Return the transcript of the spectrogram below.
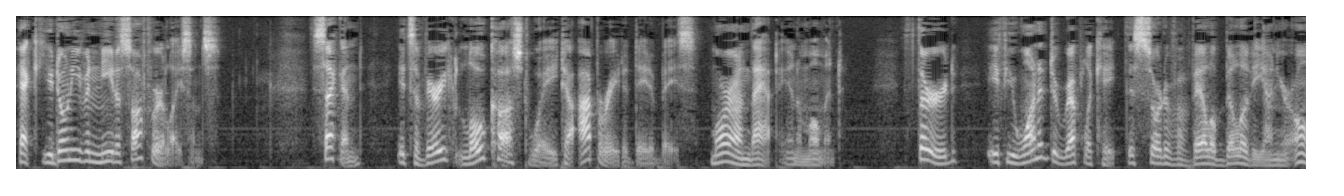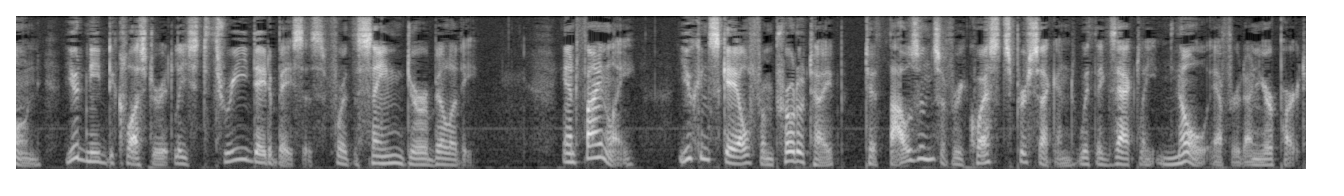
Heck, you don't even need a software license. Second, it's a very low cost way to operate a database. More on that in a moment. Third, if you wanted to replicate this sort of availability on your own, you'd need to cluster at least three databases for the same durability. And finally, you can scale from prototype to thousands of requests per second with exactly no effort on your part.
